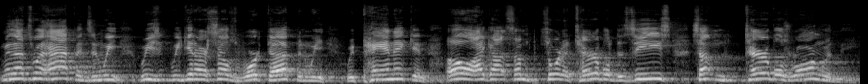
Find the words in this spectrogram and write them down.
I mean, that's what happens, and we, we, we get ourselves worked up and we, we panic, and oh, I got some sort of terrible disease, something terrible is wrong with me.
